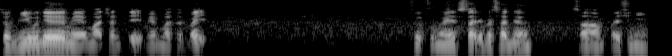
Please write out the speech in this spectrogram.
So view dia memang cantik. Memang terbaik. So sungai start daripada sana. Sampai sini.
